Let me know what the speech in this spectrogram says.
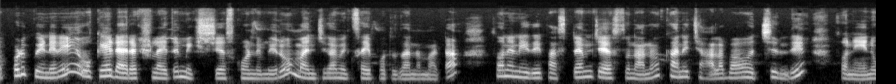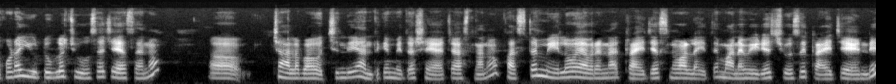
అప్పుడు పిండిని ఒకే డైరెక్షన్లో అయితే మిక్స్ చేసుకోండి మీరు. మంచిగా మిక్స్ అయిపోతుంది అన్నమాట సో నేను ఇది ఫస్ట్ టైం చేస్తున్నాను. కానీ చాలా బాగా వచ్చింది. సో నేను కూడా యూట్యూబ్లో చూసే చేశాను. చాలా బాగా వచ్చింది. అందుకే మీతో షేర్ చేస్తున్నాను. ఫస్ట్ మీలో ఎవరైనా ట్రై చేసిన వాళ్ళు అయితే మన వీడియోస్ చూసి ట్రై చేయండి.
